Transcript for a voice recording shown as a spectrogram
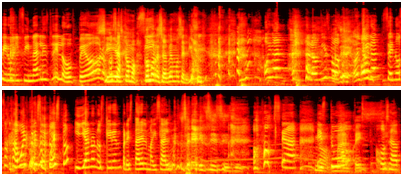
pero el final es de lo peor. sí, o sea, es como, sí, ¿cómo resolvemos el guion? lo mismo. Oigan. "Oigan". se nos acabó el presupuesto y ya no nos quieren prestar el maizal. Sí, sí, sí, sí. O sea, No, estuvo. mal. O sea,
